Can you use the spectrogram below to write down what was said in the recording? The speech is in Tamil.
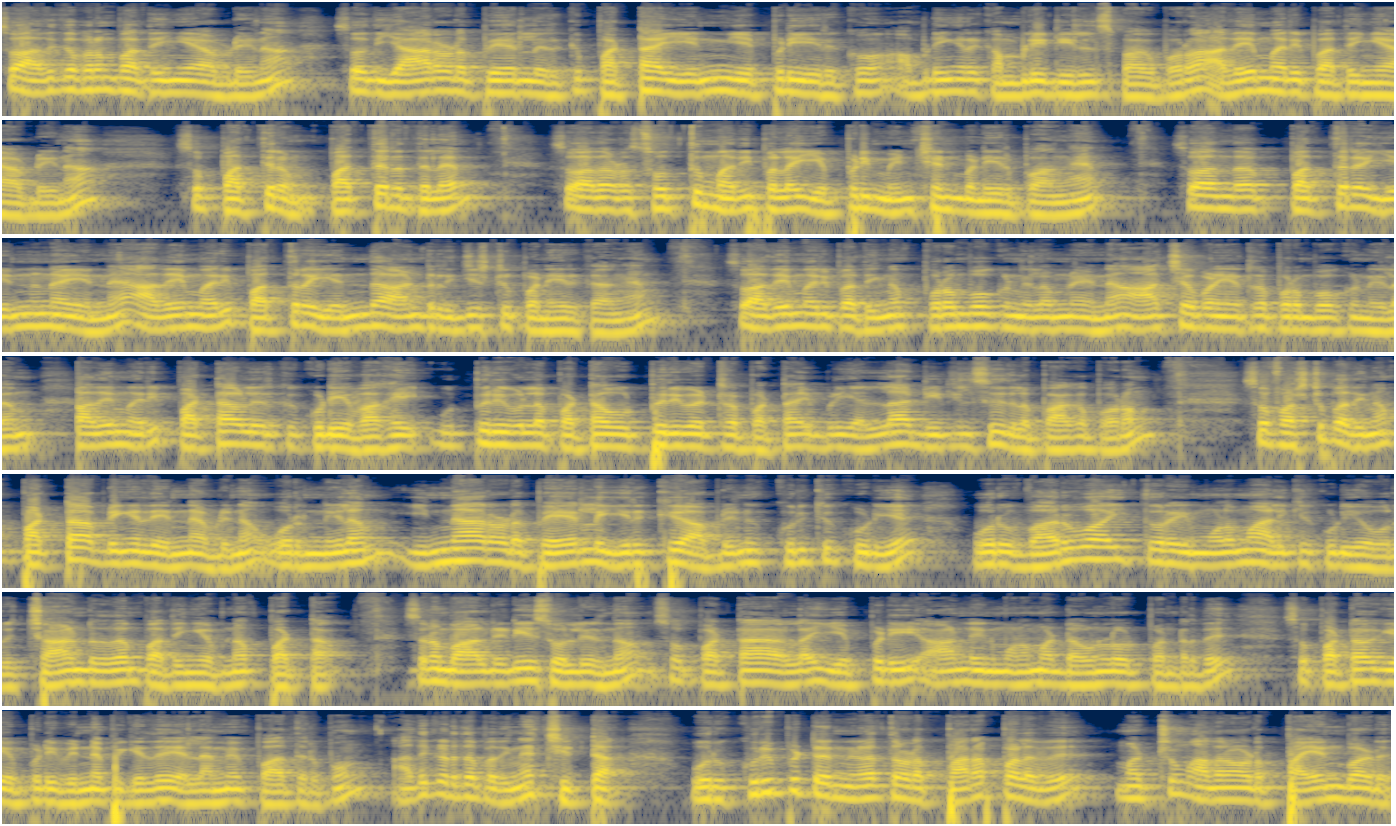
ஸோ அதுக்கப்புறம் பார்த்தீங்க அப்படின்னா ஸோ அது யாரோட பேரில் இருக்குது பட்டா எண் எப்படி இருக்கும் அப்படிங்கிற கம்ப்ளீட் டீட்டெயில்ஸ் பார்க்க போகிறோம் அதே மாதிரி பார்த்தீங்க அப்படின்னா ஸோ பத்திரம் பத்திரத்தில் ஸோ அதோட சொத்து மதிப்பெல்லாம் எப்படி மென்ஷன் பண்ணியிருப்பாங்க? ஸோ அந்த பத்திரம் என்னன்னா என்ன? அதே மாதிரி பத்திரம் எந்த ஆண்டு ரிஜிஸ்டர் பண்ணியிருக்காங்க? ஸோ அதே மாதிரி பார்த்தீங்கன்னா புறம்போக்கு நிலம்னா என்ன? ஆட்சேபணையற்ற புறம்போக்கு நிலம். அதே மாதிரி பட்டாவில் இருக்கக்கூடிய வகை உட்பிரிவுள்ள பட்டா உட்பிரிவற்ற பட்டா இப்படி எல்லா டீட்டெயில்ஸும் இதில் பார்க்க போகிறோம் ஸோ ஃபஸ்ட்டு பார்த்தீங்கன்னா பட்டா அப்படிங்கிறது என்ன அப்படின்னா ஒரு நிலம் இன்னாரோட பெயரில் இருக்குது அப்படின்னு குறிக்கக்கூடிய ஒரு வருவாய்த்துறை மூலமாக அளிக்கக்கூடிய ஒரு சான்று தான் பார்த்தீங்க அப்படின்னா பட்டா. ஸோ நம்ம ஆல்ரெடி சொல்லியிருந்தோம். ஸோ பட்டாலாம் எப்படி ஆன்லைன் மூலமாக டவுன்லோட் பண்ணுறது ஸோ பட்டாவுக்கு எப்படி விண்ணப்பிக்கிறது எல்லாமே பார்த்துருப்போம். அதுக்கடுத்து பார்த்திங்கன்னா சிட்டா. ஒரு குறிப்பிட்ட நிலத்தோட பரப்பளவு மற்றும் அதனோட பயன்பாடு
